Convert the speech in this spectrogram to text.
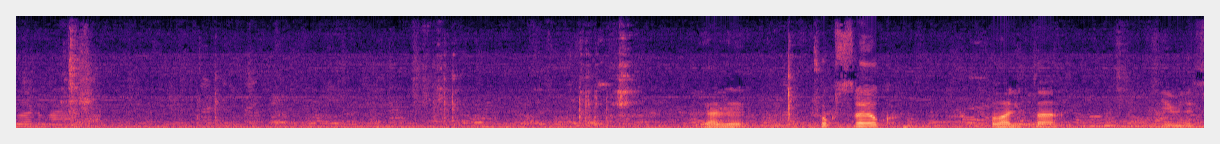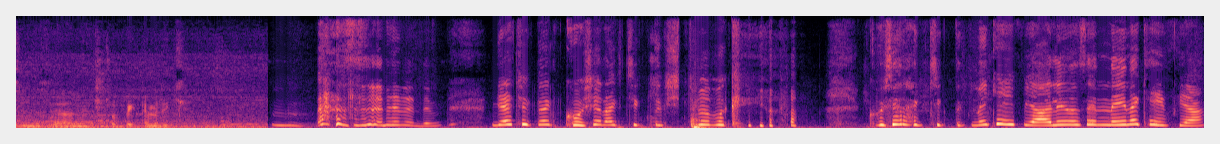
Bu arada bayağı. Yani çok sıra yok. Kolaylıkla yiyebilirsiniz yani. Çok beklemedik. Ben size ne dedim? Gerçekten koşarak çıktık. Şu tipe bakın ya. koşarak çıktık. Ne keyif ya. Aleyna senin neyine keyif ya?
